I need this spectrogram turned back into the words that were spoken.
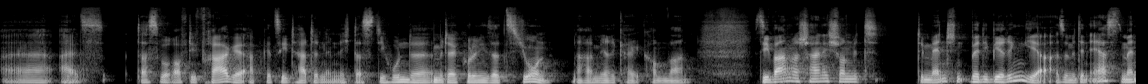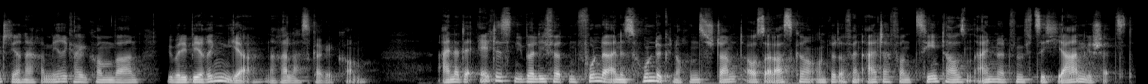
äh, als das, worauf die Frage abgezielt hatte, nämlich dass die Hunde mit der Kolonisation nach Amerika gekommen waren. Sie waren wahrscheinlich schon mit den Menschen über die Beringia, also mit den ersten Menschen, die nach Amerika gekommen waren, über die Beringia nach Alaska gekommen. Einer der ältesten überlieferten Funde eines Hundeknochens stammt aus Alaska und wird auf ein Alter von 10.150 Jahren geschätzt.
